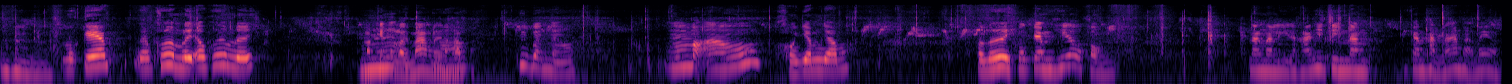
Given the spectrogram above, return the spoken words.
อื้อหือโอแก้มเอาเพิ่มเลยเอาเพิ่มเลย มาเก็ตอร่อยมากเลยนะครับ พี่แบบไหนวะมันบอกเอาของยำยำเอาเลยโปรแกรมเที่ยวของนางนาลีนะคะ ที่จริงนางพี่กันหันหน้ามาหาแม่ก่อน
